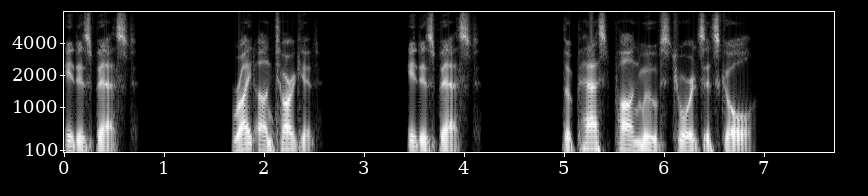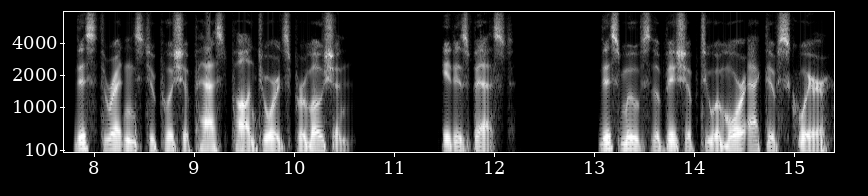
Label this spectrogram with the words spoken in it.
It is best. Right on target. It is best. The passed pawn moves towards its goal. This threatens to push a passed pawn towards promotion. It is best. This moves the bishop to a more active square,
